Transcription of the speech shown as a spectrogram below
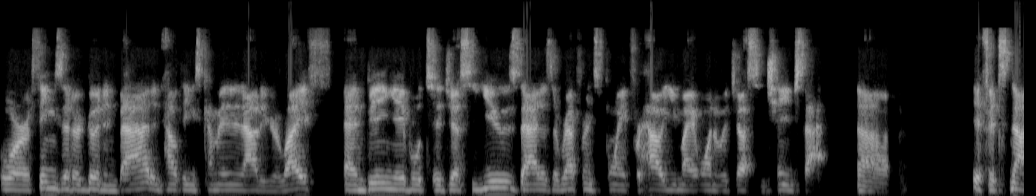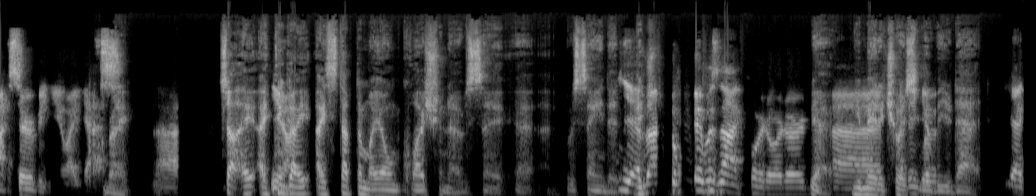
or things that are good and bad and how things come in and out of your life. And being able to just use that as a reference point for how you might want to adjust and change that uh, if it's not serving you i guess. Right. Uh, so i, I think know, I, I stepped on my own question. I was saying uh, was saying that yeah it, it was not court ordered. Yeah you made a uh, choice to live with your dad. Yeah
